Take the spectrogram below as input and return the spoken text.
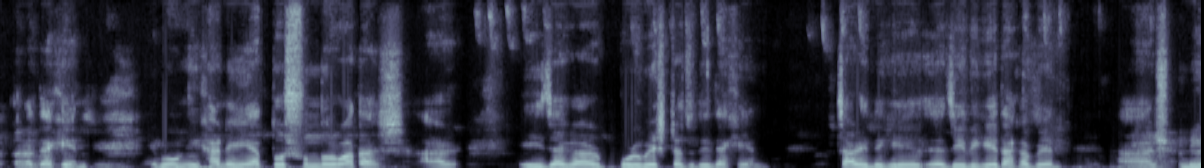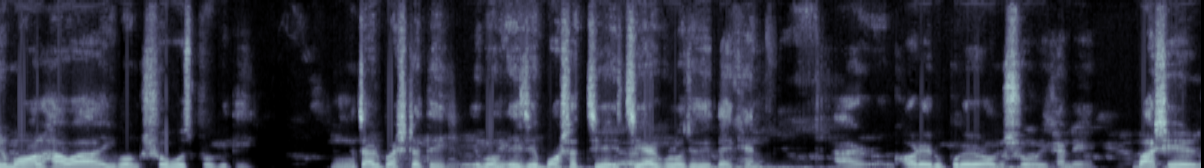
আপনারা দেখেন। এবং এখানে এত সুন্দর বাতাস, আর এই জায়গার পরিবেশটা যদি দেখেন, চারিদিকে, যেদিকে তাকাবেন, আর নির্মল হাওয়া এবং সবুজ প্রকৃতি চারপাশটাতে। এবং এই যে বসার চেয়ারগুলো যদি দেখেন, আর ঘরের উপরের অংশ, এখানে বাঁশের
